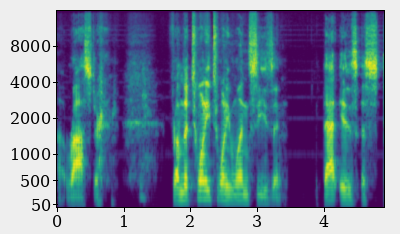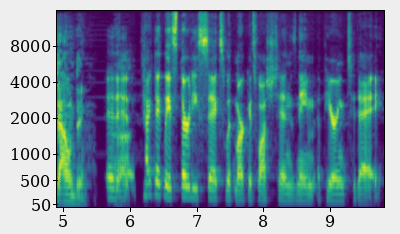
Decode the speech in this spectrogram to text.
uh, roster. from the 2021 season. That is astounding. It uh, is. Technically, it's 36 with Marcus Washington's name appearing today,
